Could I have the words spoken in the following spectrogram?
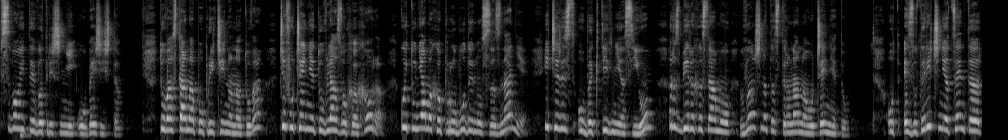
в своите вътрешни убежища. Това стана по причина на това, че в учението влязоха хора, които нямаха пробудено съзнание и чрез обективния си ум разбираха само външната страна на учението. От езотеричния център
